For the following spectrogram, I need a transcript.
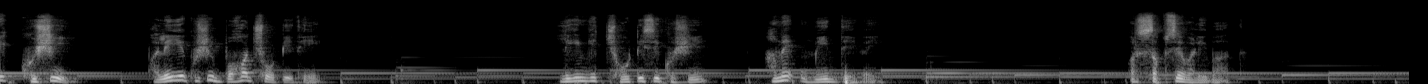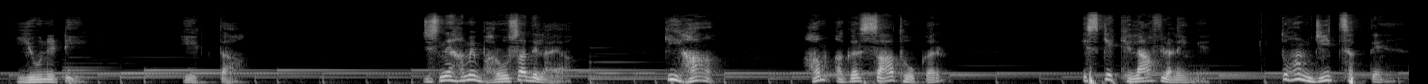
एक खुशी, भले ये खुशी बहुत छोटी थी लेकिन ये छोटी सी खुशी हमें उम्मीद दे गई। और सबसे बड़ी बात, यूनिटी, एकता, जिसने हमें भरोसा दिलाया कि हाँ, हम अगर साथ होकर इसके खिलाफ लड़ेंगे तो हम जीत सकते हैं।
